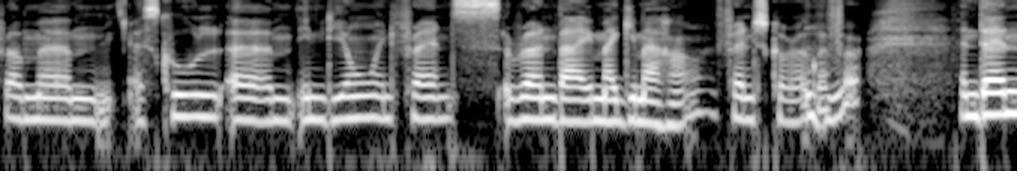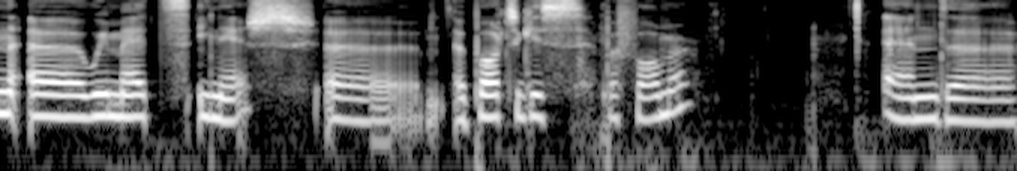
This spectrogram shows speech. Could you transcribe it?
from um, a school um, in Lyon in France run by Maguy Marin, a French choreographer. And then uh, we met Inês, uh, a Portuguese performer. And uh,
